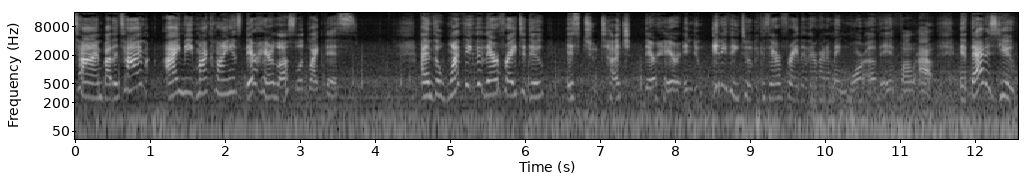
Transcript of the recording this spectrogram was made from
time, by the time I meet my clients, their hair loss look like this. And the one thing that they're afraid to do is to touch their hair and do anything to it because they're afraid that they're going to make more of it fall out. If that is you,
